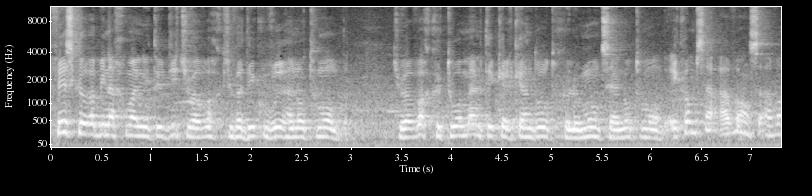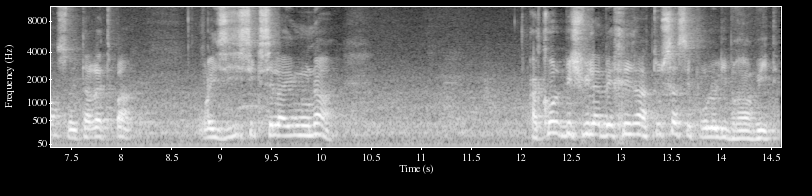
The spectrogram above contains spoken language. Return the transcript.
Fais ce que Rabbi Nachman te dit, tu vas voir que tu vas découvrir un autre monde. Tu vas voir que toi-même, tu es quelqu'un d'autre, que le monde, c'est un autre monde. Et comme ça, avance, avance, ne t'arrête pas. Dit ici que c'est la Emouna. Akol bishvila bechira, tout ça c'est pour le libre arbitre.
